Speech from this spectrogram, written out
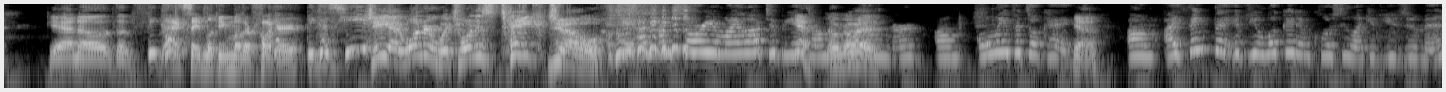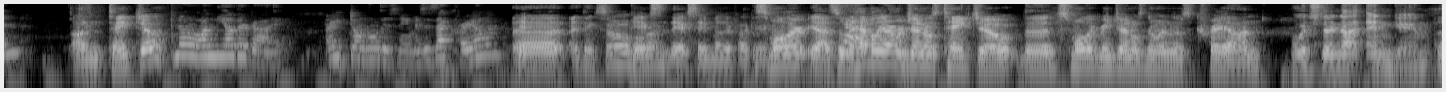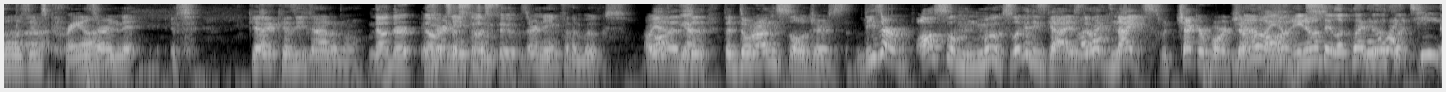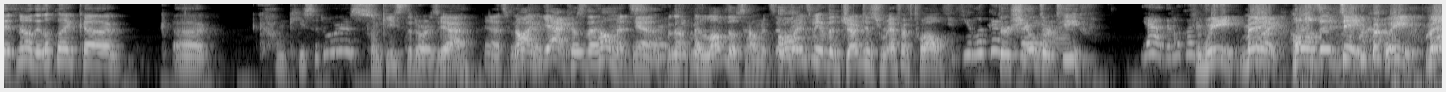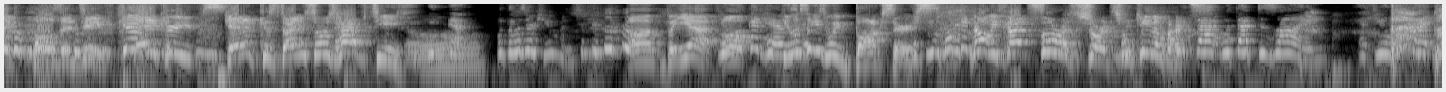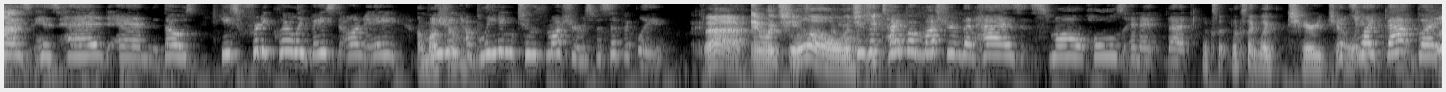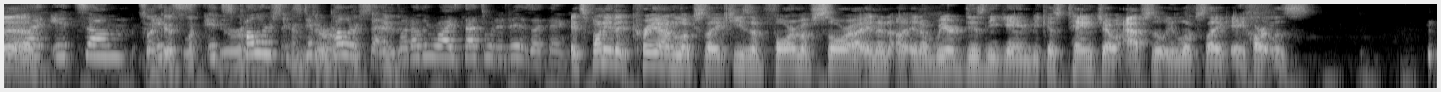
Yeah, no, the Because- Axade looking motherfucker. Because he. Gee, I wonder which one is Tank Joe. Okay, I'm, I'm sorry. Am I allowed to be Yeah. a dumb, No, go dumb ahead. nerd? Um, only if it's okay. Yeah. Um, I think that if you look at him closely, like if you zoom in, On Tank Joe? no, on the other guy, I don't know what his name is. Is that Crayon? Uh, I think so. The, Hold X, on. the Axade motherfucker. The smaller, yeah. So the heavily armored general's Tank Joe. The smaller green general's known as Crayon. Which they're not Endgame. oh, his name's Uh, Crayon? Is there a na- is- Get it? Because he's I don't know. No, they're no, there a it's name just for those the? two. Is there a name for the mooks? Oh yeah, Oh, the, yeah. the the Doran soldiers. These are awesome mooks. Look at these guys. Oh, They're like knights with checkerboard. They're no, shirts. you know, you know what they look like? They look like teeth. they- no, they look like uh, uh, conquistadors. Conquistadors. Yeah. yeah, that's what No, I, yeah, because of the helmets. Yeah. But no, I love those helmets. It Oh. reminds me of the judges from FF12. If you look at their shields are Crayon- teeth. Yeah, they look like. like. We make holes in teeth. We make holes in teeth. Get it, creeps. Get it? Because dinosaurs have teeth. Yeah, but those are humans. Um, but yeah, If you oh, look at him, he looks like he's wearing boxers. If you No, he's got Sora's shorts from with- Kingdom with Hearts. that with that design, if you look at his his head and those, he's pretty clearly based on a A bleeding, a bleeding tooth mushroom specifically. Ah. And when she, Whoa. when Which is she a type of mushroom that has small holes in it that Looks like looks like like cherry jelly. it's like that, but Yeah. but it's um It's like it's, it's colors, it's different color set, kid. but otherwise that's what it is. I think. It's funny that Crayon looks like he's a form of Sora in an uh, in a weird Disney game because Tank Joe absolutely looks like a heartless.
